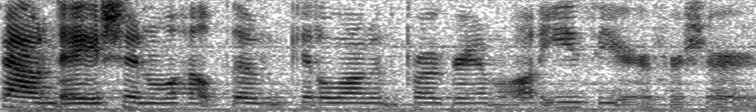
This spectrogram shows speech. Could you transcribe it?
foundation will help them get along in the program a lot easier for sure.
